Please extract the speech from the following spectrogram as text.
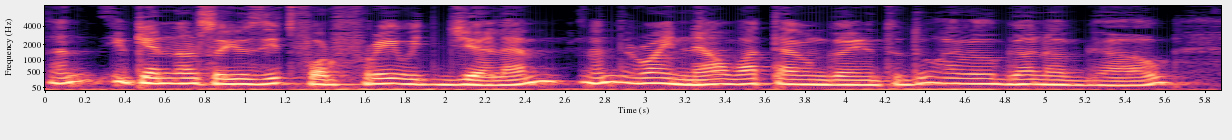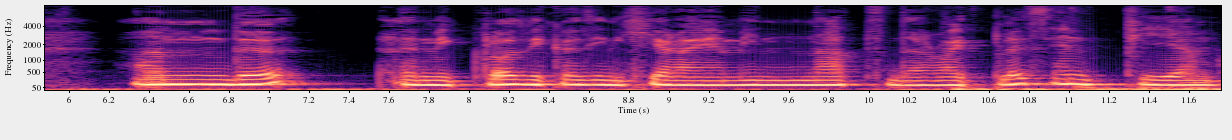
and you can also use it for free with GLM and right now what I'm going to do I will gonna go and uh, let me close because in here I am in not the right place. Npm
